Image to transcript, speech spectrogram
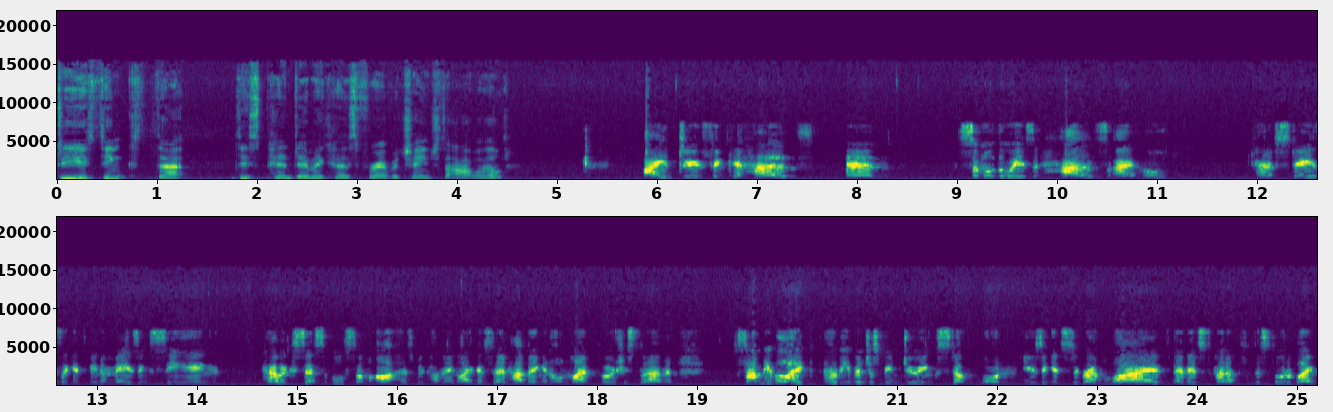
do you think that this pandemic has forever changed the art world? I do think it has, and some of the ways it has, I hope, kind of stays. Like, it's been amazing seeing how accessible some art has becoming. Like I said, having an online poetry slam, and some people, like, have even just been doing stuff on using Instagram Live, and it's kind of this sort of like,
